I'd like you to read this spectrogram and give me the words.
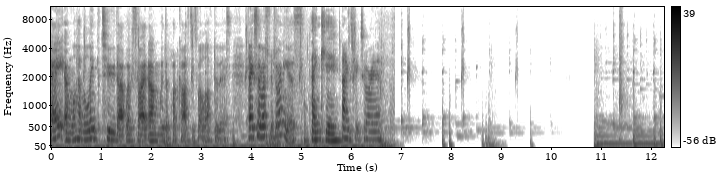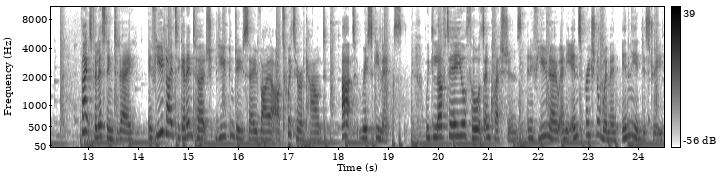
and we'll have a link to that website um, with the podcast as well after this. Thanks so much for joining us. Thank you. Thanks, Victoria. Thanks for listening today. If you'd like to get in touch, you can do so via our Twitter account at Risky Mix. We'd love to hear your thoughts and questions, and if you know any inspirational women in the industry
